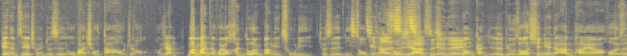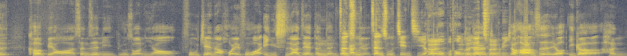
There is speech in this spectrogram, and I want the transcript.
变成职业球员，就是我把球打好就好，好像慢慢的会有很多人帮你处理，就是你周边的事收拾其他的事情对不对？那种感觉，就是比如说训练的安排啊，或者是课表啊，甚至你比如说你要复健啊、恢复啊、饮食啊这些等等，就战感觉术战术剪辑有好多不同的处理，就好像是有一个很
